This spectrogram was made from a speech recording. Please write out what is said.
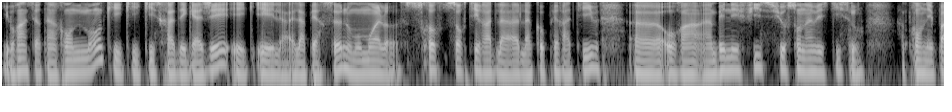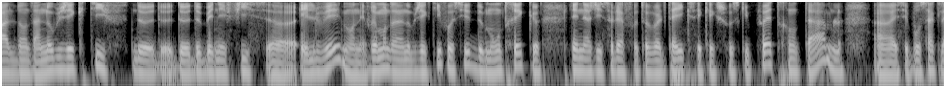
il y aura un certain rendement qui, qui, sera dégagé et, et la, personne, au moment où elle sor- sortira de la, coopérative, euh, aura un bénéfice sur son investissement. Après, on n'est pas dans un objectif de, de, de, de mais on est vraiment dans un objectif aussi de montrer que l'énergie solaire photovoltaïque, c'est quelque chose qui peut être rentable. Et c'est pour ça que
